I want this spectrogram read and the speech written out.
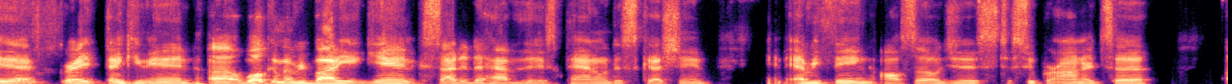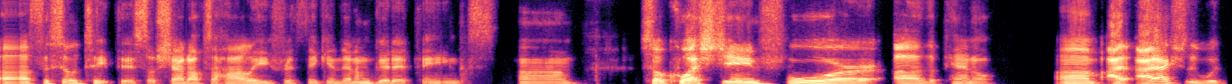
Yeah, great. Thank you, Ann. Uh, welcome everybody again. Excited to have this panel discussion and everything. Also, just super honored to uh, facilitate this. So shout out to Holly for thinking that I'm good at things. Um, so question for uh, the panel. Um, I, I actually would,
